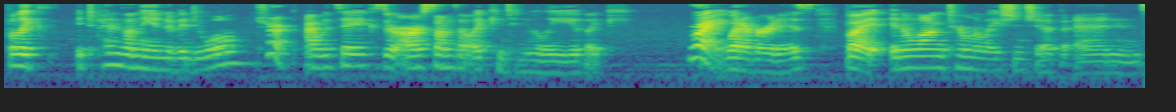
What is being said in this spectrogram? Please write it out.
But like, it depends on the individual. Sure. I would say because there are some that like continually like Right. whatever it is. But in a long term relationship and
